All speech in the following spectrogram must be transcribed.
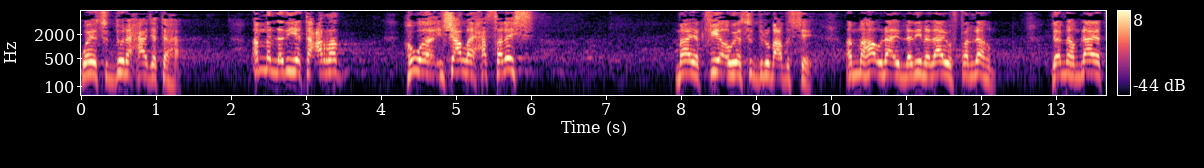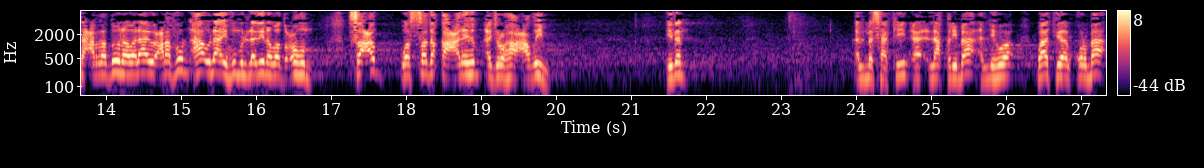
ويسدون حاجتها. أما الذي يتعرض هو إن شاء الله يحصل إيش؟ ما يكفيه أو يسد له بعض الشيء. أما هؤلاء الذين لا يفطن لهم لأنهم لا يتعرضون ولا يعرفون هؤلاء هم الذين وضعهم صعب والصدقة عليهم أجرها عظيم. إذا المساكين الأقرباء اللي هو واتي القرباء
